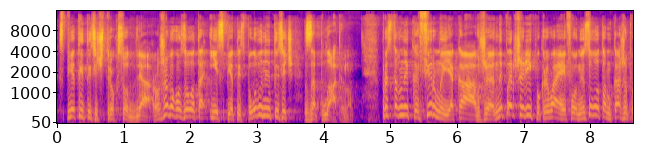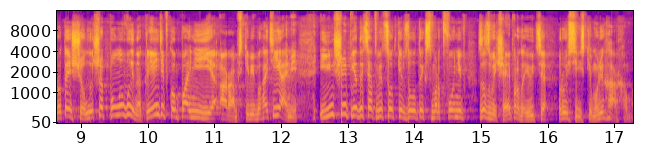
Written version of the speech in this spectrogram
з 5300 для рожевого золота і з 5,5 тисяч за платину. Представник фірми, яка вже не перший рік покриває айфони золотом, каже про те, що лише половина клієнтів компанії є арабськими багатіями. Інші 50% золотих смартфонів зазвичай продаються російським олігархам.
